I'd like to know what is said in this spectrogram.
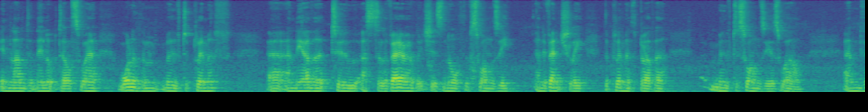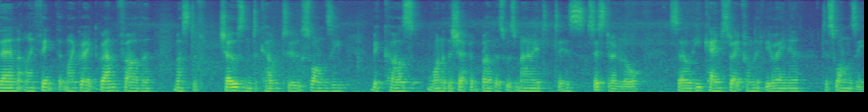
in London, they looked elsewhere. One of them moved to Plymouth, uh, and the other to Ystalyfera, which is north of Swansea, and eventually the Plymouth brother moved to Swansea as well. And then I think that my great grandfather must have chosen to come to Swansea because one of the Shepherd brothers was married to his sister in law. So he came straight from Lithuania to Swansea.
